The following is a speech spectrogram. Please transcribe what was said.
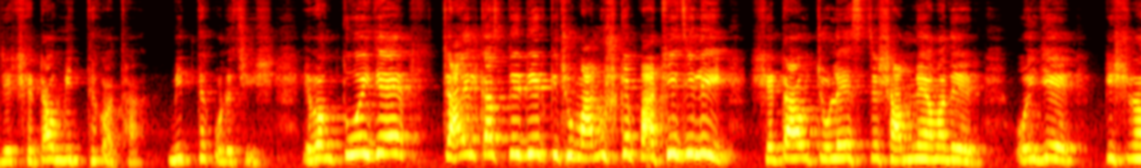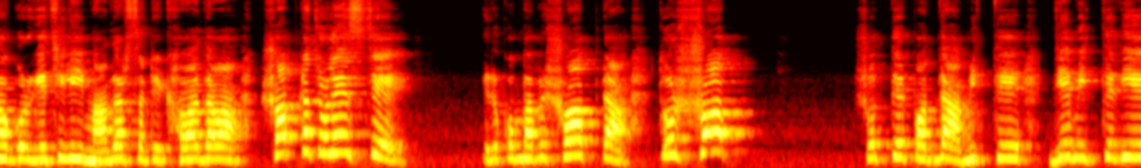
যে সেটাও মিথ্যে কথা, মিথ্যে করেছিস। এবং তুই যে চাইল্ড কাস্টাডির কিছু মানুষকে পাঠিয়েছিলি, সেটাও চলে এসছে সামনে আমাদের। ওই যে কৃষ্ণনগর গেছিলি মাদারসাটে খাওয়া দাওয়া, সবটা চলে এসছে। এরকমভাবে সবটা, তোর সব সত্যের পদ্মা, মিথ্যে, যে মিথ্যে দিয়ে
